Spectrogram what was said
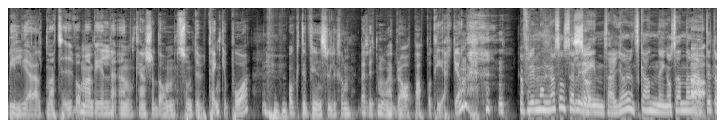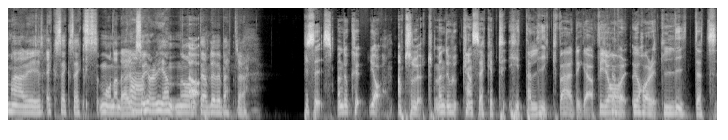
billigare alternativ om man vill än kanske de som du tänker på. Och det finns ju liksom väldigt många bra på apoteken. Ja, för det är många som ställer Så- in så här, gör en skanning och sen när du Ja. ätit de här i xxx månader Ja. så gör du igen och Ja. det har blivit bättre. Precis, men du, ja absolut. Men du kan säkert hitta likvärdiga. För jag har, jag har ett litet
